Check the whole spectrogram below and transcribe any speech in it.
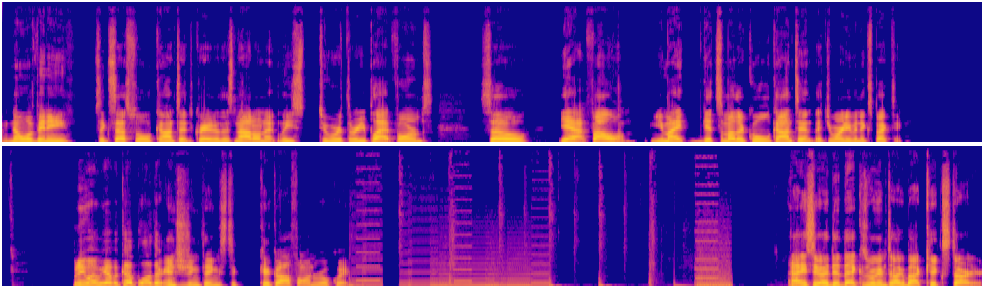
know of any successful content creator that's not on at least two or three platforms. So yeah, follow them. You might get some other cool content that you weren't even expecting. But anyway, we have a couple other interesting things to kick off on real quick. I see, I did that because we're going to talk about Kickstarter.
